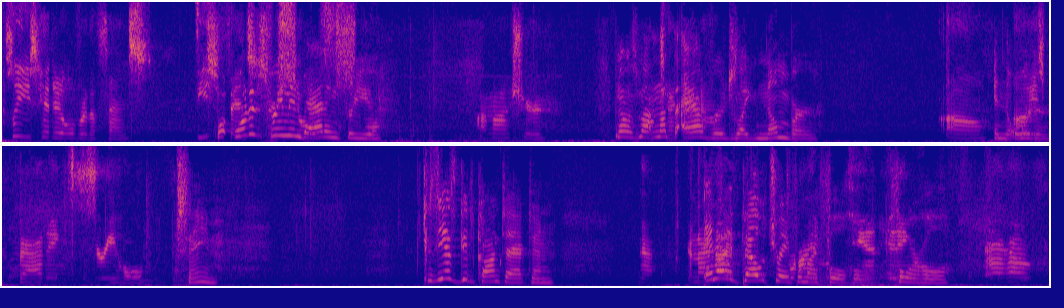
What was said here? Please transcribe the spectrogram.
Please hit it over the fence. These What, what is fences are Freeman so batting for you? I'm not sure. No, it's not I'll not the average, like number. Oh. In the oh, He's batting three hole. Same. Cause he has good contact and Yeah. And and I have have Beltre for my full hole, hitting- four hole. I have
